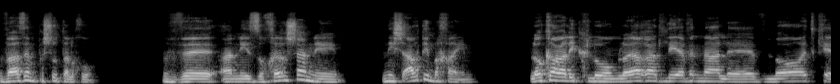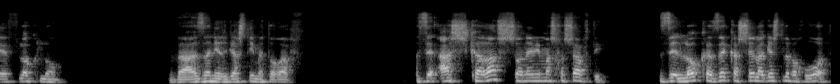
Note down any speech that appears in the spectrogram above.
ואז הם פשוט הלכו. ואני זוכר שאני נשארתי בחיים, לא קרה לי כלום, לא ירד לי אבן מהלב, לא התקף, לא כלום. ואז אני הרגשתי מטורף. זה אשכרה שונה ממה שחשבתי. זה לא כזה קשה לגשת לבחורות.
